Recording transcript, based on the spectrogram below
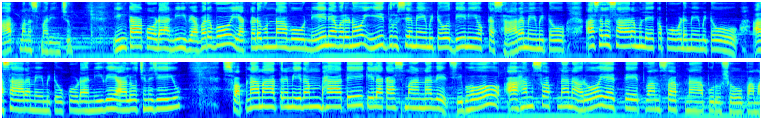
ఆత్మను స్మరించు. ఇంకా కూడా నీవెవరివో ఎక్కడ ఉన్నావో నేనెవరినో ఈ దృశ్యమేమిటో దీని యొక్క సారమేమిటో అసలు సారము లేకపోవడమేమిటో అసారమేమిటో కూడా నీవే ఆలోచన చేయు. స్వప్నమాత్రమిదం భాతి కిల కస్మాన్న వేత్సిభో అహం స్వప్న నరో ఎత్తే త్వం స్వప్న పురుషోపమ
